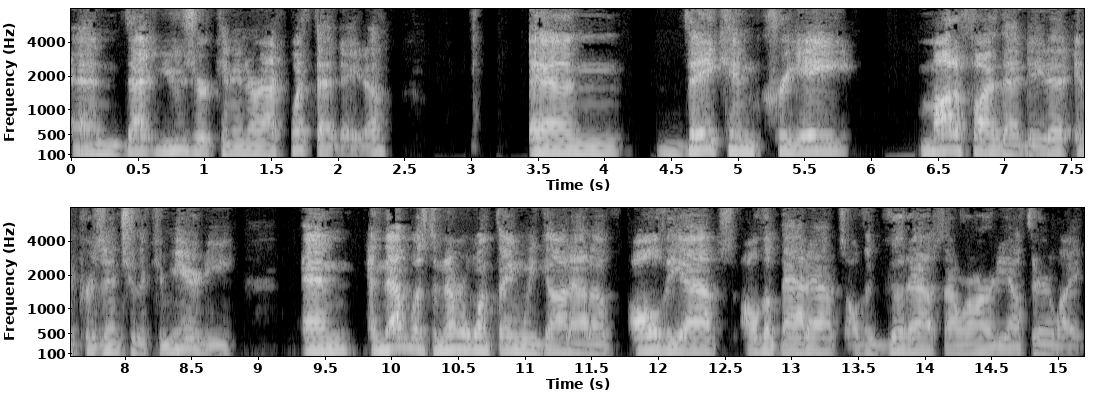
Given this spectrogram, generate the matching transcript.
and that user can interact with that data. And they can create modify that data and present to the community and and that was the number one thing we got out of all the apps all the bad apps all the good apps that were already out there like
